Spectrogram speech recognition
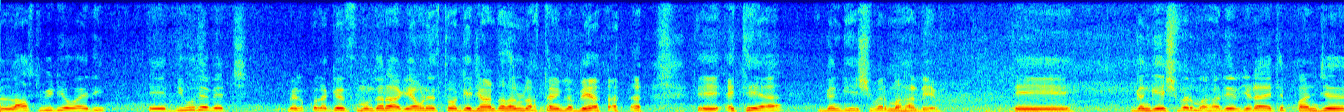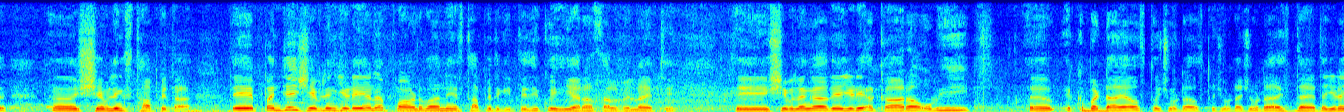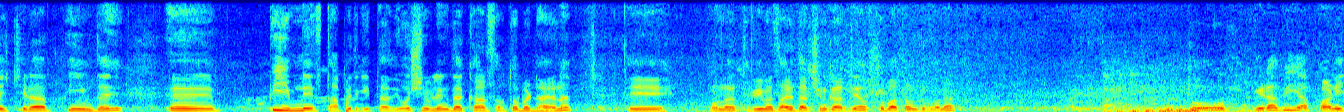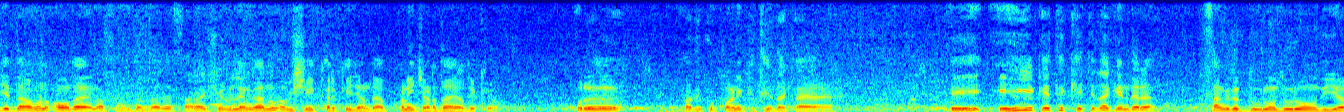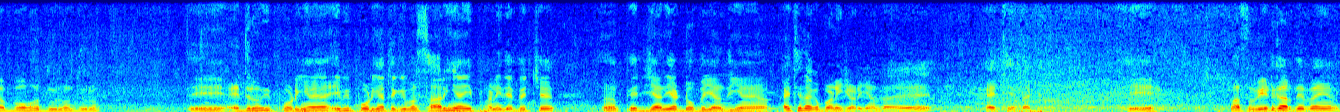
ਲਾਸਟ ਵੀਡੀਓ ਹੈ ਇਹਦੀ। ਤੇ ਦਿਊ ਦੇ ਵਿੱਚ ਬਿਲਕੁਲ ਅੱਗੇ ਸਮੁੰਦਰ ਆ ਗਿਆ, ਹੁਣ ਇਸ ਤੋਂ ਅੱਗੇ ਜਾਣ ਦਾ ਸਾਨੂੰ ਰਸਤਾ ਨਹੀਂ ਲੱਭਿਆ। ਤੇ ਇੱਥੇ ਆ ਗੰਗੇਸ਼ਵਰ ਮਹਾਦੇਵ। ਤੇ ਗੰਗੇਸ਼ਵਰ ਮਹਾਦੇਵ ਜਿਹੜਾ ਇੱਥੇ ਪੰਜ ਸ਼ਿਵਲਿੰਗ ਸਥਾਪਿਤ ਆ। ਤੇ ਪੰਜੇ ਸ਼ਿਵਲਿੰਗ ਜਿਹੜੇ ਆ ਨਾ, ਪਾਂਡਵਾਂ ਨੇ ਸਥਾਪਿਤ ਕੀਤੇ ਸੀ ਕੋਈ ਹਜ਼ਾਰਾਂ ਸਾਲ ਪਹਿਲਾਂ ਇੱਥੇ। ਤੇ ਸ਼ਿਵਲਿੰਗਾਂ ਦੇ ਜਿਹੜੇ ਆਕਾਰ ਆ, ਉਹ ਵੀ ਇੱਕ ਵੱਡਾ ਆ, ਉਸ ਤੋਂ ਛੋਟਾ, ਉਸ ਤੋਂ ਛੋਟਾ ਛੋਟਾ ਇਸਦਾ ਹੈ ਤਾਂ ਜਿਹੜਾ ਜਿਹੜਾ ਭੀਮ ਦੇ ਭੀਮ ਨੇ ਸਥਾਪਿਤ ਕੀਤਾ ਸੀ, ਉਹ ਸ਼ਿਵਲਿੰਗ ਦਾ ਆਕਾਰ ਸਭ ਤੋਂ ਵੱਡਾ ਹੈ ਨਾ। ਤੇ ਹੁਣ ਤਕਰੀਬਨ ਸਾਰੇ ਦਰਸ਼ਨ ਕਰਦੇ ਆ, ਉਸ ਤੋਂ ਬਾਅਦ ਤੁਹਾਨੂੰ ਦਿਖਾਉਣਾ। ਤੋ ਜਿਹੜਾ ਵੀ ਆ ਪਾਣੀ ਜਿੱਦਾਂ ਹੁਣ ਆਉਂਦਾ ਹੈ ਨਾ, ਸਮੁੰਦਰ ਦਾ, ਤੇ ਸਾਰਾ ਸ਼ਿਵਲਿੰਗਾਂ ਨੂੰ ਅਭਿਸ਼ੇਕ ਕਰਕੇ ਜਾਂਦਾ ਪਾਣੀ ਚੜਦਾ ਹੈ, ਉਹ ਦੇਖਿਓ। ਔਰ ਆ ਦੇਖੋ ਪਾਣੀ ਕਿੱਥੇ ਤੱਕ ਆਇਆ ਹੈ। ਤੇ ਇਹੀ ਇੱਕ ਇੱਥੇ ਖਿੱਚ ਦਾ ਕੇਂਦਰ ਆ। ਸੰਗਤ ਦੂਰੋਂ ਦੂਰੋਂ ਆਉਂਦੀ ਆ, ਬਹੁਤ ਦੂਰੋਂ ਦੂਰੋਂ ਤੇ ਇਧਰੋਂ ਵੀ ਪੌੜੀਆਂ ਆ, ਇਹ ਵੀ ਪੌੜੀਆਂ ਤਕਰੀਬਨ ਸਾਰੀਆਂ ਹੀ ਪਾਣੀ ਦੇ ਵਿੱਚ ਭਿੱਜ ਜਾਂਦੀਆਂ ਡੁੱਬ ਜਾਂਦੀਆਂ ਆ। ਇੱਥੇ ਤੱਕ ਪਾਣੀ ਚੜ ਜਾਂਦਾ ਹੈ, ਇੱਥੇ ਤੱਕ। ਤੇ ਬਸ ਵੇਟ ਕਰਦੇ ਪਏ ਆ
